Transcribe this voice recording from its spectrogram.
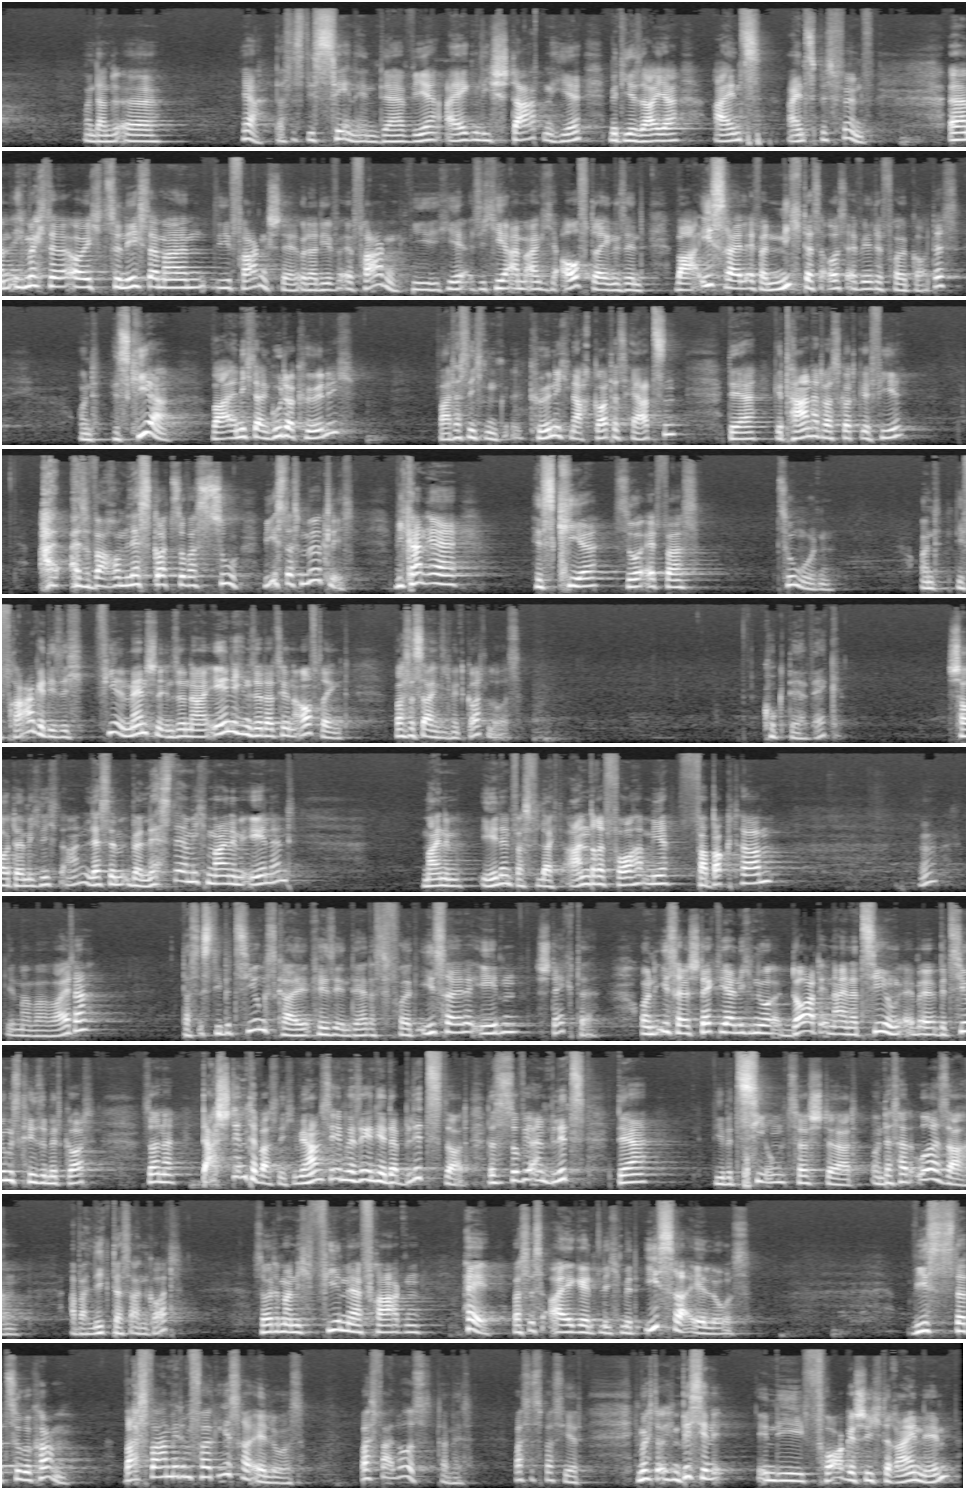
Und dann, äh, ja, das ist die Szene, in der wir eigentlich starten hier mit Jesaja 1, 1 bis 5. Ähm, ich möchte euch zunächst einmal die Fragen stellen oder die äh, Fragen, die hier, sich hier einem eigentlich aufdrängen sind. War Israel etwa nicht das auserwählte Volk Gottes? Und Hiskia, war er nicht ein guter König? War das nicht ein König nach Gottes Herzen, der getan hat, was Gott gefiel? Also warum lässt Gott sowas zu? Wie ist das möglich? Wie kann er Hiskia so etwas zumuten? Und die Frage, die sich vielen Menschen in so einer ähnlichen Situation aufdrängt, was ist eigentlich mit Gott los? Guckt er weg? Schaut er mich nicht an? Lässt er, überlässt er mich meinem Elend? Meinem Elend, was vielleicht andere vor mir verbockt haben? Ja, gehen wir mal weiter. Das ist die Beziehungskrise, in der das Volk Israel eben steckte. Und Israel steckt ja nicht nur dort in einer äh, Beziehungskrise mit Gott, sondern da stimmte was nicht. Wir haben es eben gesehen hier, der Blitz dort. Das ist so wie ein Blitz, der die Beziehung zerstört. Und das hat Ursachen. Aber liegt das an Gott? Sollte man nicht vielmehr fragen, hey, was ist eigentlich mit Israel los? Wie ist es dazu gekommen? Was war mit dem Volk Israel los? Was war los damit? Was ist passiert? Ich möchte euch ein bisschen in die Vorgeschichte reinnehmen.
